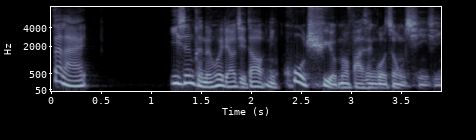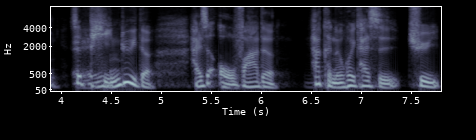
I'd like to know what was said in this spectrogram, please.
再来，医生可能会了解到你过去有没有发生过这种情形，是频率的还是偶发的？他可能会开始去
